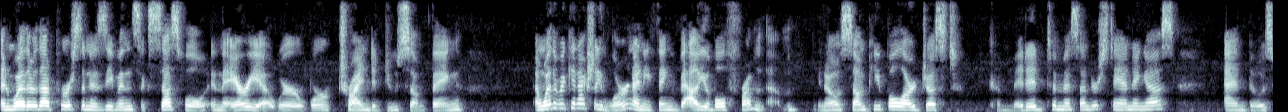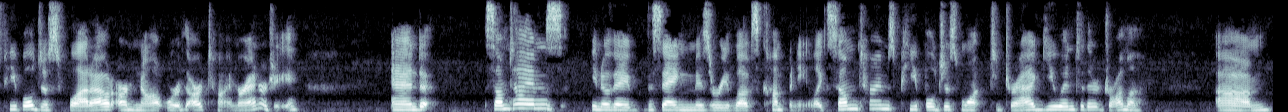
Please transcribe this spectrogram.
and whether that person is even successful in the area where we're trying to do something and whether we can actually learn anything valuable from them. You know, some people are just committed to misunderstanding us, and those people just flat out are not worth our time or energy. And sometimes, you know, they the saying misery loves company. Like sometimes people just want to drag you into their drama. Um,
